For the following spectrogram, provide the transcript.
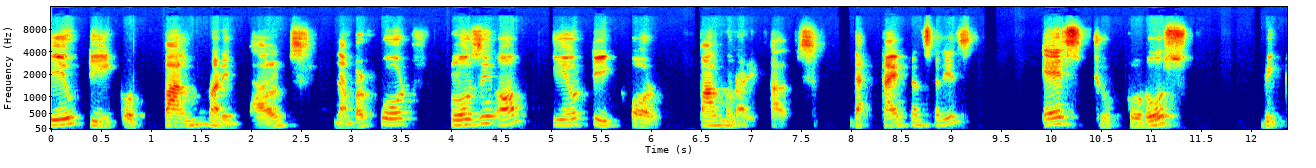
aortic or pulmonary valves. Number four, closing of aortic or pulmonary valves. The type answer is S2 close, big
